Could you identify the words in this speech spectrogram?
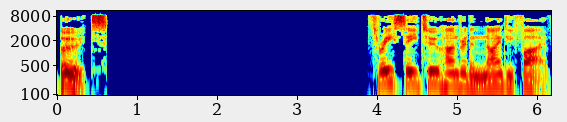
Bootes 3C295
